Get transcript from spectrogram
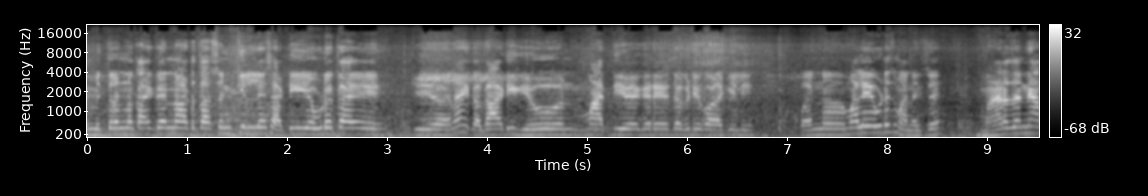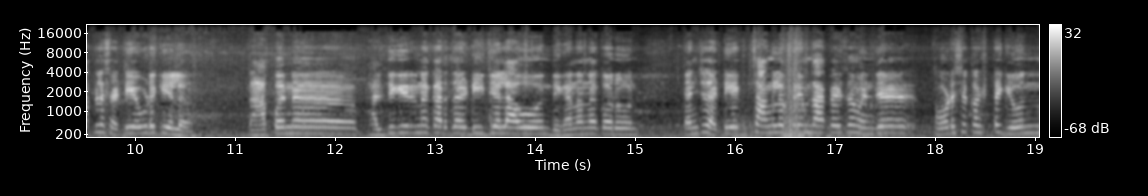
मित्रांनो काय काय वाटत असेल किल्ल्यासाठी? एवढं काय की नाही का गाडी घेऊन माती वगैरे दगडी गोळा केली. पण मला एवढंच म्हणायचं आहे महाराजांनी आपल्यासाठी एवढं केलं. तर आपण फालतीगिरी न करता डीजे लावून धिगाणा न करून त्यांच्यासाठी एक चांगलं प्रेम दाखवायचं म्हणजे थोडेसे कष्ट घेऊन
